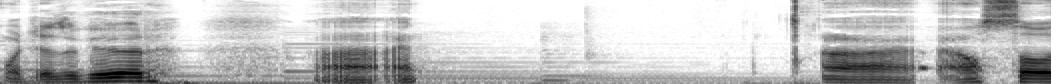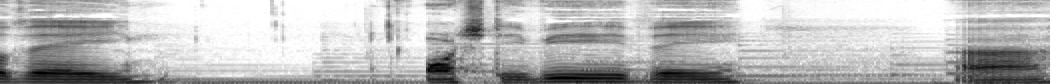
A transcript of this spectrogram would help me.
which is good. Uh, uh, also, they watch TV. They uh,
